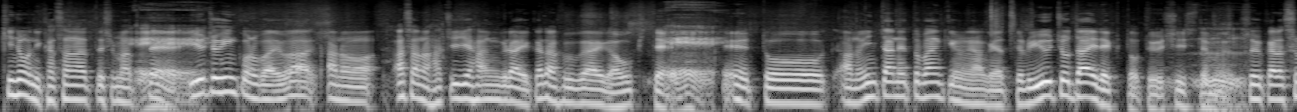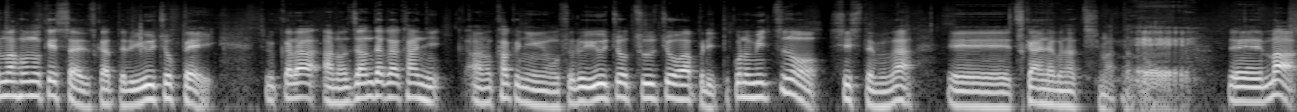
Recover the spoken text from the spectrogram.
昨日に重なってしまって、えー、ゆうちょ銀行の場合はあの朝の8時半ぐらいから不具合が起きて、えー、えー、とあのインターネットバンキングがやってるゆうちょダイレクトというシステム、うん、そそれからスマホの決済で使っているゆうちょペイ、それからあの残高管理あの確認をするゆうちょ通帳アプリ。この3つのシステムが、えー、使えなくなってしまったと。えー。でま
